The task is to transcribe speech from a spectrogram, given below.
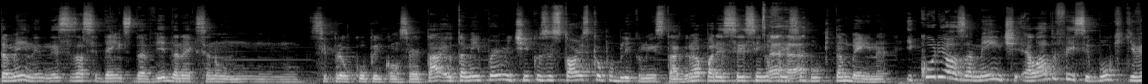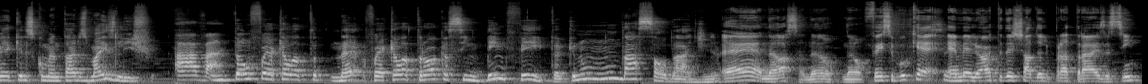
também, né, nesses acidentes da vida, né, que você não, não se preocupa em consertar, eu também permiti que os stories que eu publico no Instagram aparecessem no Aham. Facebook também, né? E curiosamente, é lá do Facebook que vem aqueles comentários mais lixo. Ah, vá. Então foi aquela, né, foi aquela troca assim, bem feita, que não, não dá saudade, né? É, nossa, não, não. Facebook é, é melhor ter deixado ele pra trás, assim.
